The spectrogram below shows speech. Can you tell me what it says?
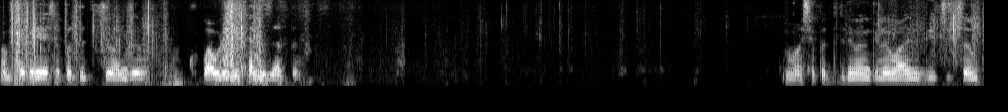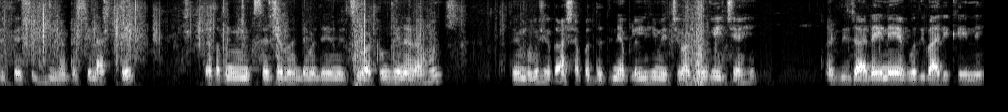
आमच्याकडे अशा पद्धतीचं वांगं खूप आवडीने खाल्लं जातं. मग अशा पद्धतीने वांग्याला वांगीची चव देखील अशी भन्नाट अशी लागते. त्यात आपण मिक्सरच्या भांड्यामध्ये मिरची वाटून घेणार आहोत. तुम्ही बघू शकता अशा पद्धतीने आपल्याला ही मिरची वाटून घ्यायची आहे. अगदी जाडही नाही अगदी बारीकही नाही.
